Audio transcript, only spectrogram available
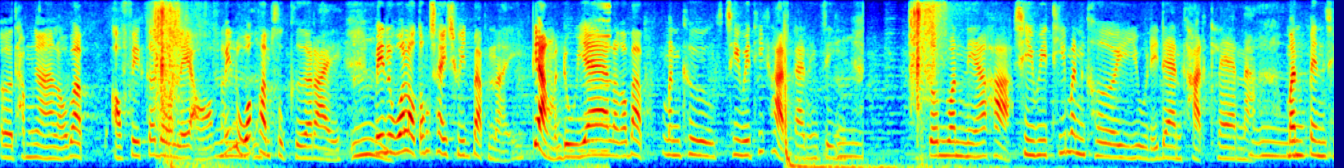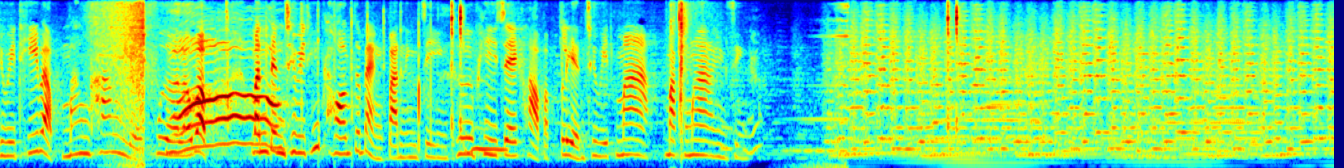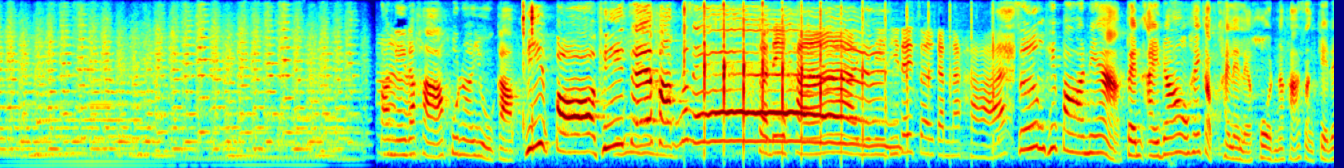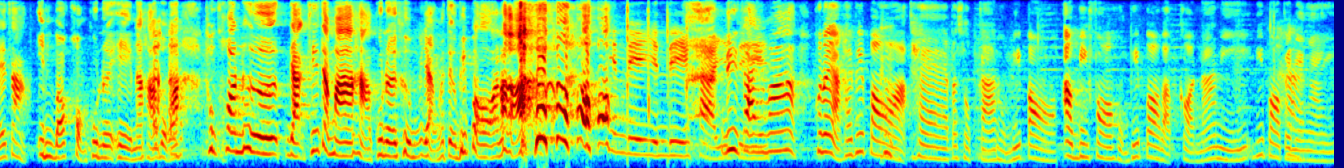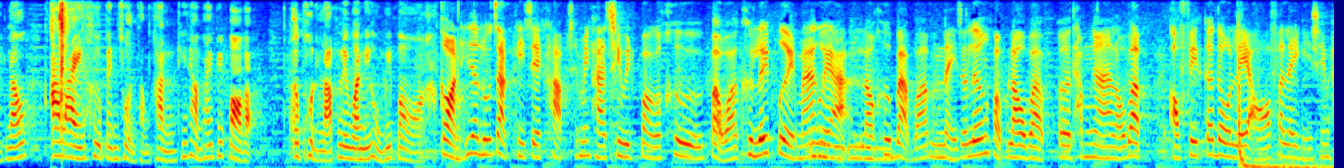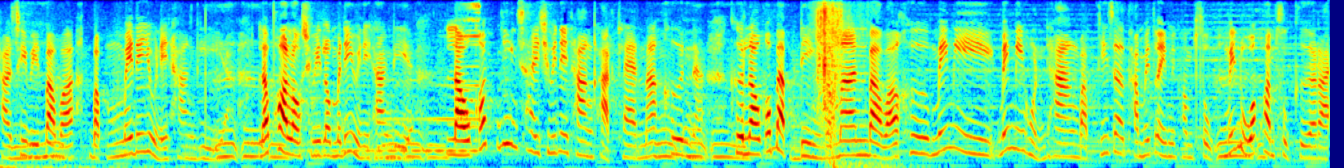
เออทำงานแล้วแบบออฟฟิศก็โดนเลิกออฟไม่รู้ว่าความสุขคืออะไร ไม่รู้ว่าเราต้องใช้ชีวิตแบบไหนทุกอย่างมันดูแย่แล้วก็แบบมันคือชีวิตที่ขาดแคลนจริง ๆ จนวันเนี้ยค่ะ ชีวิตที่มันเคยอยู่ในแดนขาดแคลนน่ะอืมมันเป็นชีวิตที่แบบมั่งคั่งเหลือเฟือแล้วแบบมันเป็นชีวิตที่พร้อมจะแบ่งปันจริง ๆ คือ PJ Club แบบเปลี่ยนชีวิตมากมากๆจริง ๆ อนนี้นะคะ คุณเราอยู่กับพี่ปอพี่เจครับนั่นเอง สวัสดีค่ะยินดีที่ได้เจอกันนะคะ ซึ่งพี่ปอเนี่ยเป็นไอดอลให้กับใครหลาย ๆ คนนะคะ สังเกตได้จากอินบ็อกซ์ของคุณเนยเองนะคะ บอกว่าทุกคนคืออยากที่จะมาหาคุณเนยคืออยากมาเจอพี่ปอนะคะ ยินดียินดีค่ะยินดีใจมากคุณเนยอยากให้พี่ปออะแชร์ประสบการณ์ของพี่ปอเอา before ของพี่ปอแบบก่อนหน้านี้ พี่ปอเป็นยังไง แล้วอะไรคือเป็นส่วนสำคัญที่ทำให้พี่ปอแบบ เออผลลัพธ์ในวันนี้ของพี่ปออะค่ะ ก่อนที่จะรู้จัก PJ Club ใช่ไหมคะ ชีวิตปอก็คือแบบว่าคือเลื่อยเปื่อยมากเลยอะอืมอืมเราคือแบบว่าไหนจะเรื่องแบบเราแบบเออทำงานแล้วแบบออฟฟิศก็โดนเลิกออฟอะไรอย่างงี้ใช่ไหมคะอืมชีวิตแบบว่าแบบไม่ได้อยู่ในทางดีอะอืมอืมแล้วพอเราชีวิตเราไม่ได้อยู่ในทางดีอะอืมอืมเราก็ยิ่งใช้ชีวิตในทางขาดแคลนมากขึ้นน่ะอืมอืมคือเราก็แบบดิ่งกับมันแบบว่าคือไม่มีไม่มีหนทางแบบที่จะทำให้ตัวเองมีความสุข อืม ไม่รู้ว่าความสุขคืออะไร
